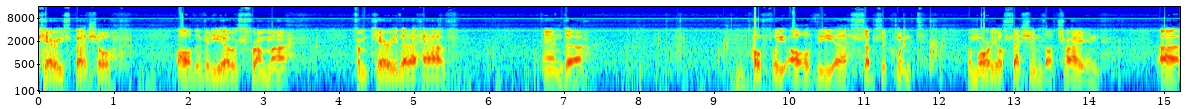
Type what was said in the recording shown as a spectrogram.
Kerri special, all the videos from uh, from Kerri that I have, and uh, hopefully all the uh, subsequent memorial sessions I'll try and uh,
